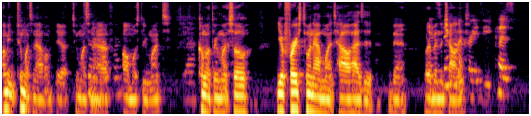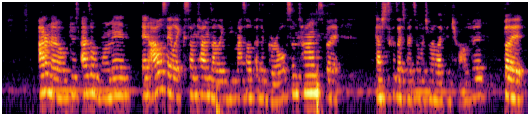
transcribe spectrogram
I mean two months and a half. Um, yeah, two months Two and a and a half? Almost three months. yeah coming up three months. So your first two and a half months, how has it been? What have been the challenge? crazy because I don't know, just as a woman, and I will say like sometimes I like view myself as a girl sometimes, but that's just because I spent so much of my life in childhood. But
